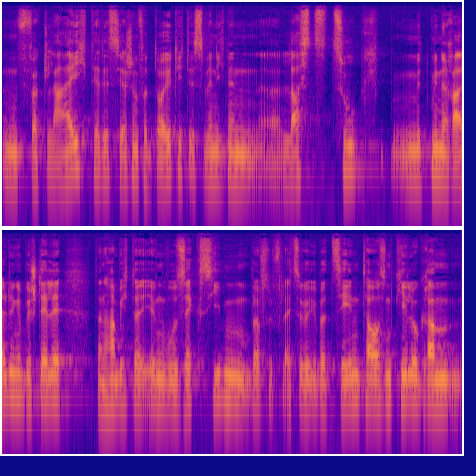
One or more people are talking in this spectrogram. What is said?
Ein Vergleich, der das ja schon verdeutlicht ist, wenn ich einen äh, Lastzug mit Mineraldünger bestelle, dann habe ich da irgendwo sechs, sieben oder vielleicht sogar über 10.000 Kilogramm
